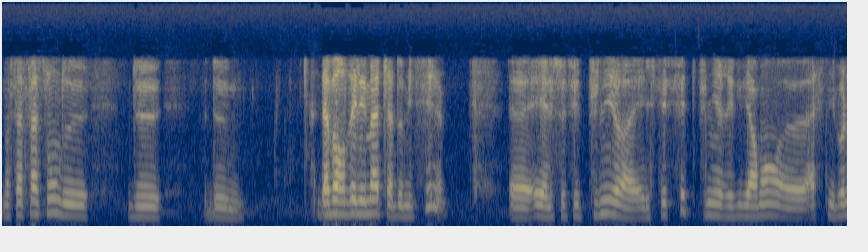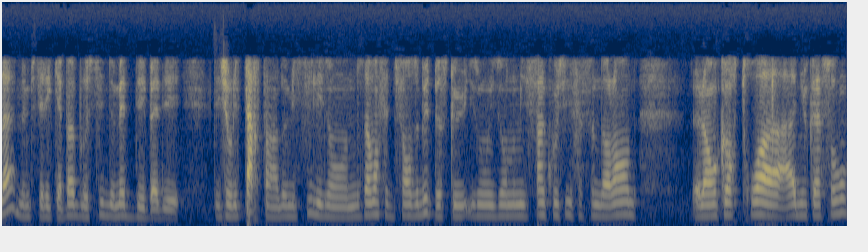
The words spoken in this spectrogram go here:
dans sa façon de de de d'aborder les matchs à domicile. Euh, et elle se fait punir, elle s'est fait punir régulièrement euh, à ce niveau-là, même si elle est capable aussi de mettre des, bah, des jolies tartes hein, à domicile. Ils ont notamment cette différence de but parce qu'ils ont, ils ont mis 5 ou 6 à Sunderland, là encore 3 à Newcastle.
